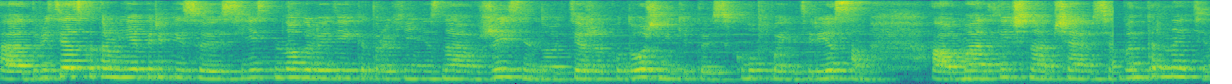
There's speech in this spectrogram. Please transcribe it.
э, друзья, с которыми я переписываюсь. Есть много людей, которых я не знаю в жизни, но те же художники, то есть клуб по интересам. А, мы отлично общаемся в интернете.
